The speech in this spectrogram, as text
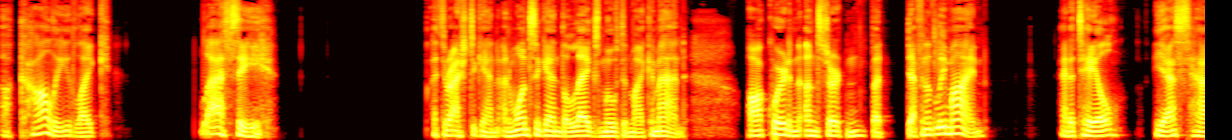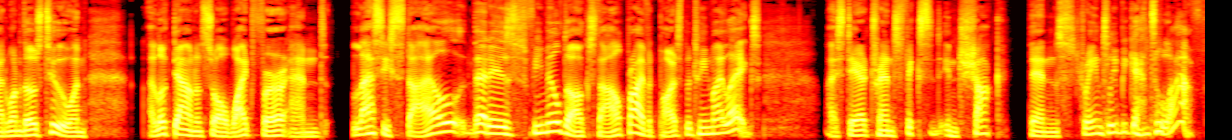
A collie like Lassie. I thrashed again, and once again the legs moved at my command. Awkward and uncertain, but definitely mine. And a tail, yes, had one of those too, and I looked down and saw white fur and lassie style, that is, female dog style, private parts between my legs. I stared transfixed in shock, then strangely began to laugh.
